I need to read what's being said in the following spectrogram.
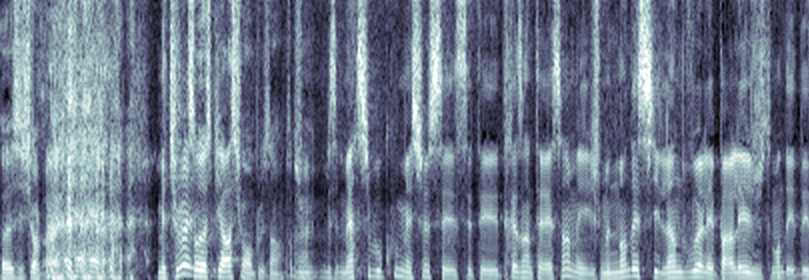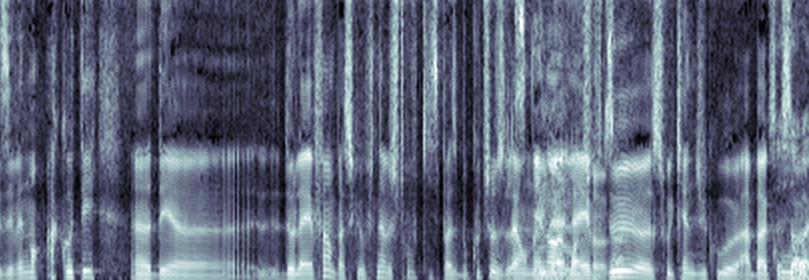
Ouais, c'est sûr. Mais tu vois, Sans aspiration en plus. hein, Merci beaucoup, messieurs. C'était très intéressant. Mais je me demandais si l'un de vous allait parler justement des, des événements à côté euh, des, euh, de la F1, parce qu'au final, je trouve qu'il se passe beaucoup de choses. Là, on a eu la, énormément la de F2 choses, ouais. euh, ce week-end, du coup, à Bakou, C'est ça, ouais.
